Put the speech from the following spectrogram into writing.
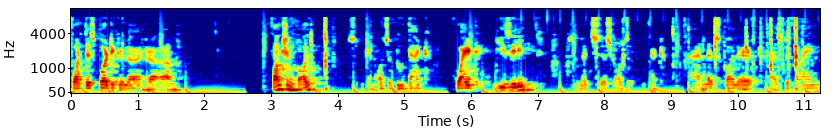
for this particular uh, function call. So you can also do that quite easily. So let's just also do that and let's call it as define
